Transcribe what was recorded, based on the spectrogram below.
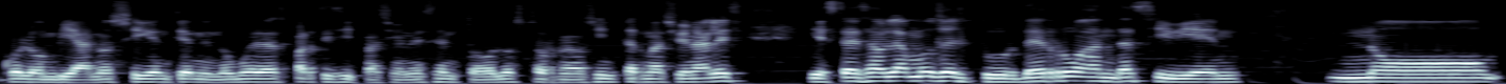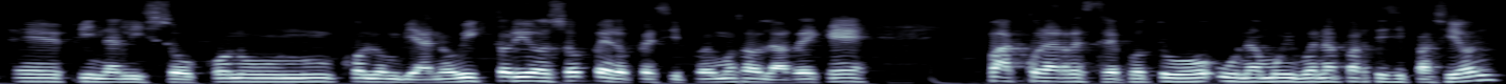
colombianos siguen teniendo buenas participaciones en todos los torneos internacionales. Y esta vez hablamos del Tour de Ruanda, si bien no eh, finalizó con un colombiano victorioso, pero pues sí podemos hablar de que Paco La Restrepo tuvo una muy buena participación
